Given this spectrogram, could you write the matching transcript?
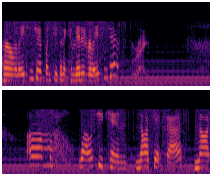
her relationship when she's in a committed relationship? Right. Um, well, she can not get fat, not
